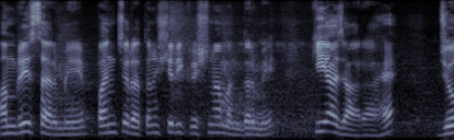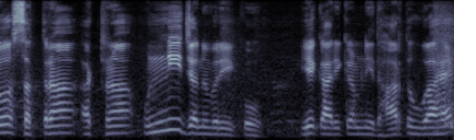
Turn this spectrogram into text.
अमृतसर में पंचरत्न श्री कृष्णा मंदिर में किया जा रहा है जो 17, 18, 19 जनवरी को ये कार्यक्रम निर्धारित हुआ है।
